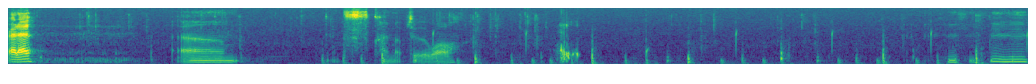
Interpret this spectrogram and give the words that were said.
Righto. Um, let's climb up to the wall.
